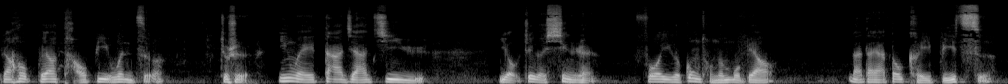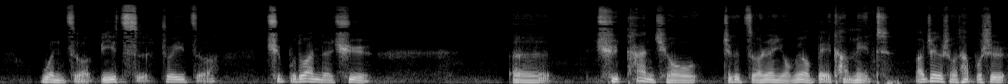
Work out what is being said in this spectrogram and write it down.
然后不要逃避问责，就是因为大家基于有这个信任，for 一个共同的目标，那大家都可以彼此问责、彼此追责，去不断的去，呃，去探求这个责任有没有被 commit。而这个时候，他不是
